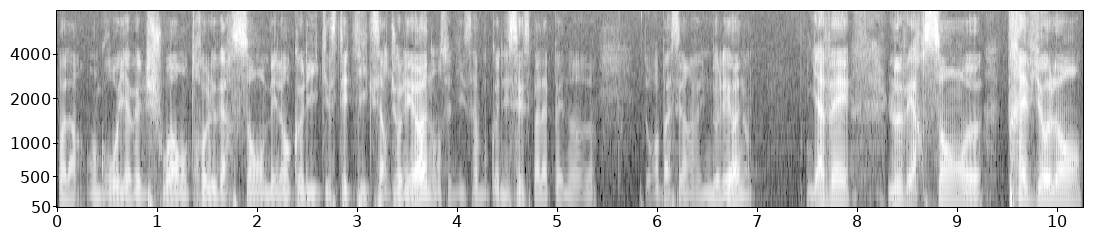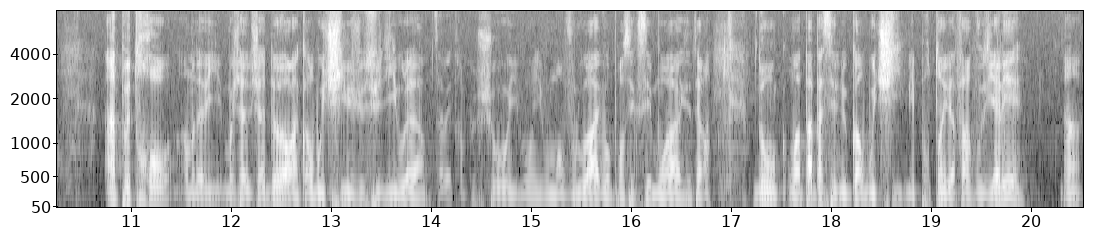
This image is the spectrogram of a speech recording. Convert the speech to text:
Voilà, en gros, il y avait le choix entre le versant mélancolique, esthétique, Sergio Leone. On s'est dit, ça vous connaissez, c'est pas la peine euh, de repasser un film de Leone. Il y avait le versant euh, très violent, un peu trop, à mon avis. Moi, j'adore un Corbucci, je me suis dit, oulala, ça va être un peu chaud, ils vont, ils vont m'en vouloir, ils vont penser que c'est moi, etc. Donc, on va pas passer du Corbucci, mais pourtant, il va falloir que vous y allez. Hein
